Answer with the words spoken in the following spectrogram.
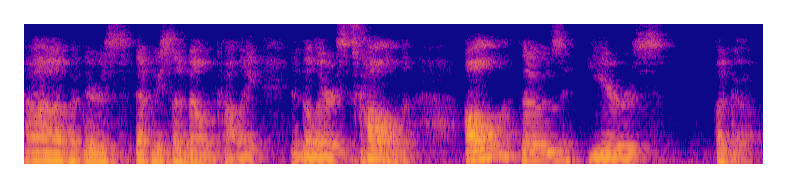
uh, but there's definitely some melancholy in the lyrics. It's called All Those Years Ago.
